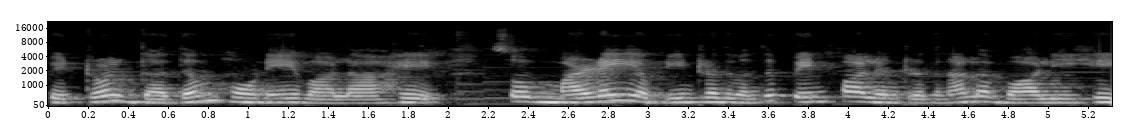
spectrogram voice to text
பெட்ரோல் கதம் ஹோனே வாலா ஹே ஸோ மழை அப்படின்றது வந்து பெண்பால்ன்றதுனால வாலி ஹே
